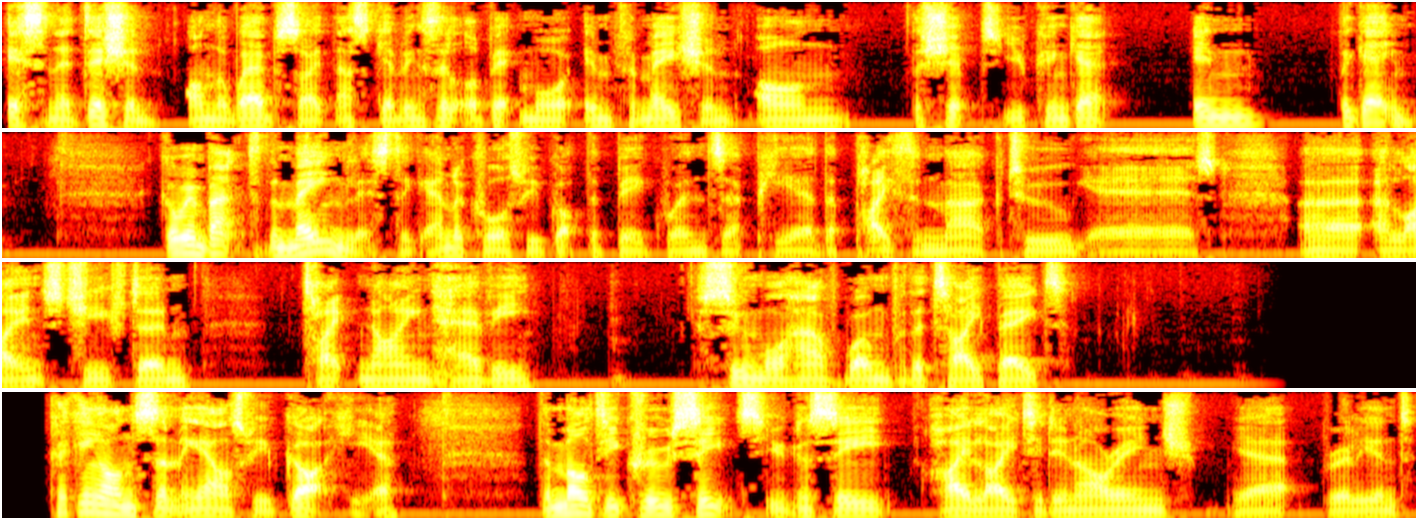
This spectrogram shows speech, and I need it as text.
it's an addition on the website that's giving us a little bit more information on the ships you can get in the game. Going back to the main list again, of course, we've got the big ones up here the Python Mark II, yes, uh, Alliance Chieftain, Type 9 Heavy. Soon we'll have one for the Type 8. Clicking on something else we've got here, the multi-crew seats you can see highlighted in orange. Yeah, brilliant.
